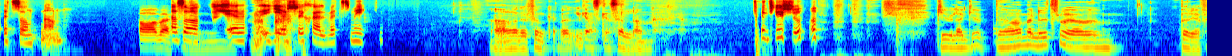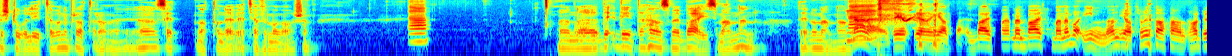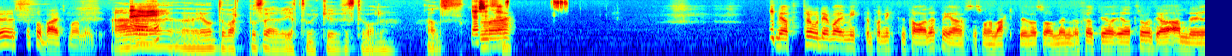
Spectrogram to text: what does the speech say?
ett sånt namn. Ja, verkligen. Alltså ett, ger sig själv ett smeknamn. Ja, det funkar väl ganska sällan. Det blir så. Gula gubben, ja men nu tror jag börjar förstå lite vad ni pratar om. Jag har sett något om det vet jag för många år sedan. Ja, Men eh, det, det är inte han som är bajsmannen. Det är någon annan. Nej. Nej, nej, det är, det är nog helt Bajsman, Men Bajsmannen var innan. Jag tror inte att han... Har du stött på Bajsmannen? Nej. Jag har inte varit på sådär jättemycket festivaler alls. kanske inte Nej. Men jag tror det var i mitten på 90-talet mer alltså, som han var aktiv och så. Men för att jag, jag tror inte, jag har aldrig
